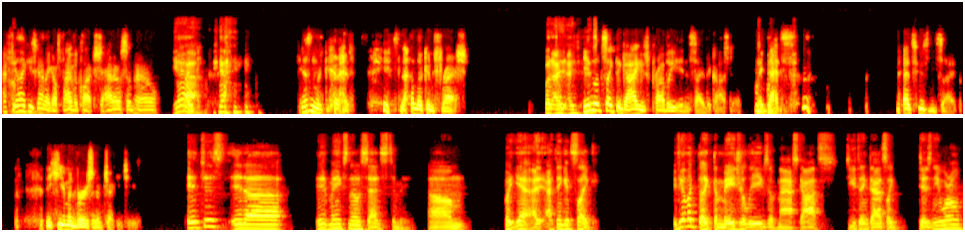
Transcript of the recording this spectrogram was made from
I feel like he's got like a five o'clock shadow somehow. Yeah, yeah. He doesn't look good. He's not looking fresh. But I, I He looks like the guy who's probably inside the costume. Like that's that's who's inside. The human version of Chuck E. Cheese. it just it uh it makes no sense to me. Um, but yeah, I, I think it's like if you have like the, like the major leagues of mascots, do you think that's like Disney World?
